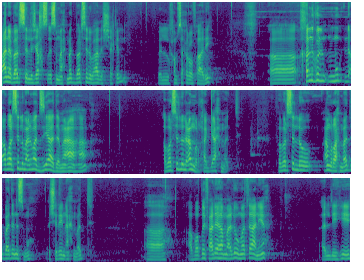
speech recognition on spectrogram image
أنا برسل لشخص اسم أحمد برسله بهذا الشكل بالخمسة حروف هذه. آه خلينا نقول مو- أبغى أرسل له معلومات زيادة معاها. أبغى أرسل له العمر حق أحمد. فبرسل له عمر أحمد وبعدين اسمه 20 أحمد. آه أبغى أضيف عليها معلومة ثانية اللي هي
